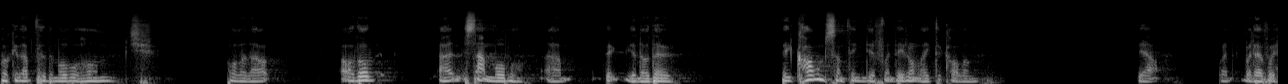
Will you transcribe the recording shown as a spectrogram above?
Hook it up to the mobile home, pull it out. Although uh, it's not mobile, um, they, you know they they call them something different. They don't like to call them. Yeah, what, whatever.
